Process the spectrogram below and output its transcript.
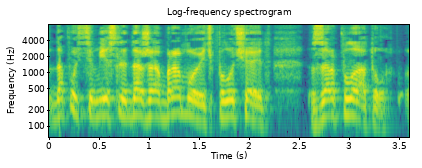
допустим, если даже Абрамович получает зарплату, э,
